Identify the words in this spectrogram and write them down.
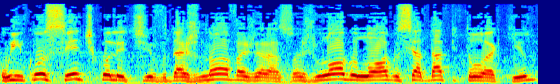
o inconsciente coletivo das novas gerações logo logo se adaptou àquilo.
